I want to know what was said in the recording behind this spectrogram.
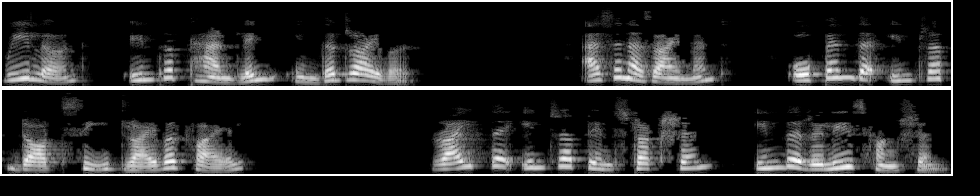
we learned interrupt handling in the driver. As an assignment, open the interrupt.c driver file, write the interrupt instruction in the release function,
